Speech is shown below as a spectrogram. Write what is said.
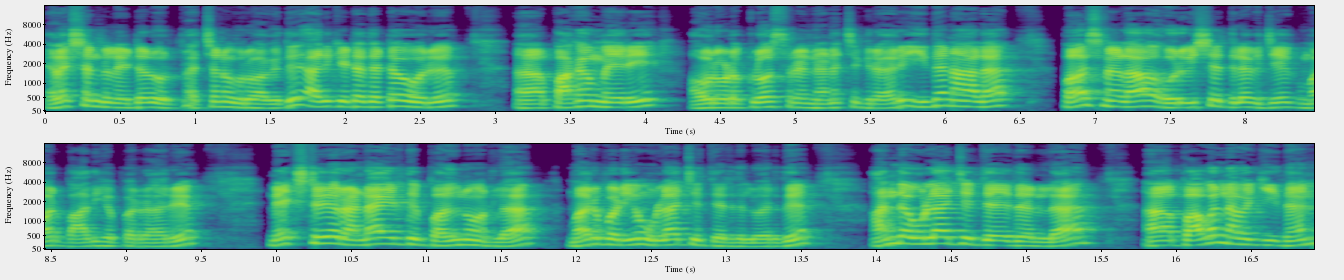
எலெக்ஷன் ரிலேட்டட் ஒரு பிரச்சனை உருவாகுது. அது கிட்டத்தட்ட ஒரு அஹ், பகை மாரி அவரோட க்ளோஸ் ஃப்ரெண்ட் நினச்சிக்கிறாரு. இதனால் பர்சனலாக ஒரு விஷயத்தில் விஜயகுமார் பாதிக்கப்படுறாரு. நெக்ஸ்ட்டு ரெண்டாயிரத்தி பதினோரில் மறுபடியும் உள்ளாட்சி தேர்தல் வருது. அந்த உள்ளாட்சி தேர்தலில் பவல் நவகீதன்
